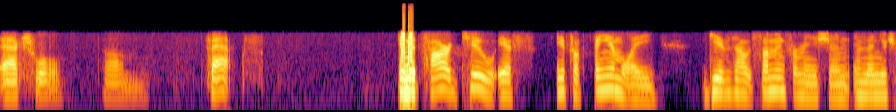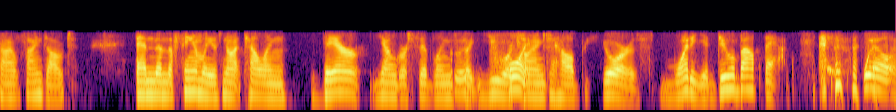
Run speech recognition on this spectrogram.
actual um, facts. And it's hard too if if a family gives out some information and then your child finds out and then the family is not telling their younger siblings Good but you point. are trying to help yours what do you do about that well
